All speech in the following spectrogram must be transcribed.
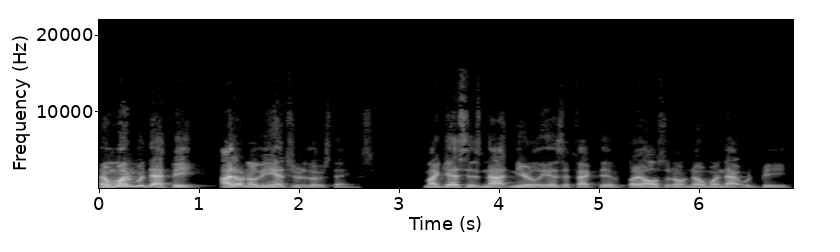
And when would that be? I don't know the answer to those things. My guess is not nearly as effective, but I also don't know when that would be.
